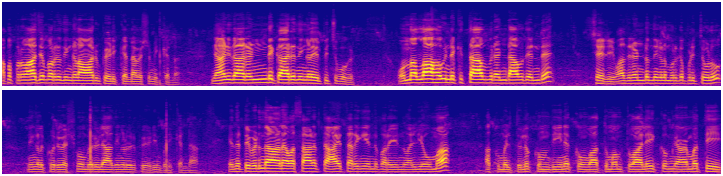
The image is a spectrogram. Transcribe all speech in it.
അപ്പോൾ പ്രവാചകൻ പറഞ്ഞു നിങ്ങൾ ആരും പേടിക്കേണ്ട വിഷമിക്കേണ്ട. ഞാനിതാ രണ്ട് കാര്യം നിങ്ങളെ ഏൽപ്പിച്ചു പോകും ഒന്ന് അള്ളാഹുവിന്റെ കിതാബും രണ്ടാമത് എന്റെ ശരീരം. അത് രണ്ടും നിങ്ങൾ മുറുകെ പിടിച്ചോളൂ. നിങ്ങൾക്കൊരു വിഷമം വരില്ല നിങ്ങളൊരു പേടിയും പഠിക്കണ്ട എന്നിട്ട് ഇവിടുന്നാണ് അവസാനത്തെ ആയത്തിറങ്ങി എന്ന് പറയുന്നു അല്യവുമ അക്കുമൽ തുലക്കും ദീനക്കും വാത്തുമം ത്വാലയ്ക്കും ഞാമത്തി.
